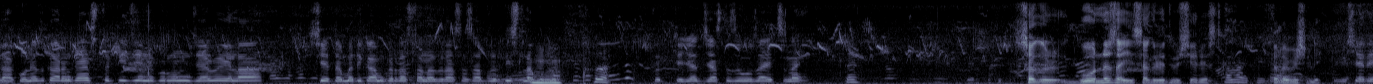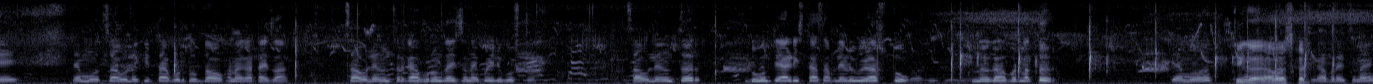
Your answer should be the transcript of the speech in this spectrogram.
दाखवण्याचं कारण काय असतं की जेणेकरून ज्या वेळेला शेतामध्ये काम करत असताना जर असा साप जर दिसला कुठं तर त्याच्यात जास्त जवळ जायचं नाही. सगळं गोनच आहे सगळ्यात विषारी असतं त्याला विषले विषारी आहे. त्यामुळं चावलं की ताबडतोब दवाखाना गाठायचा. चावल्यानंतर घाबरून जायचं नाही पहिली गोष्ट. चावल्यानंतर दोन ते अडीच तास आपल्याकडे वेळ असतो. न घाबरला तर. त्यामुळं ठीक आहे आवाज काढ. घाबरायचं नाही.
